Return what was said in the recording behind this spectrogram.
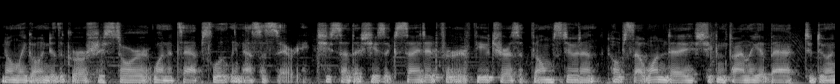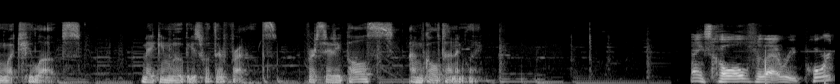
and only going to the grocery store when it's absolutely necessary. She said that she's excited for her future as a film student, hopes that one day she can finally get back to doing what she loves making movies with her friends. For City Pulse, I'm Cole Tenningley. Thanks, Cole, for that report.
